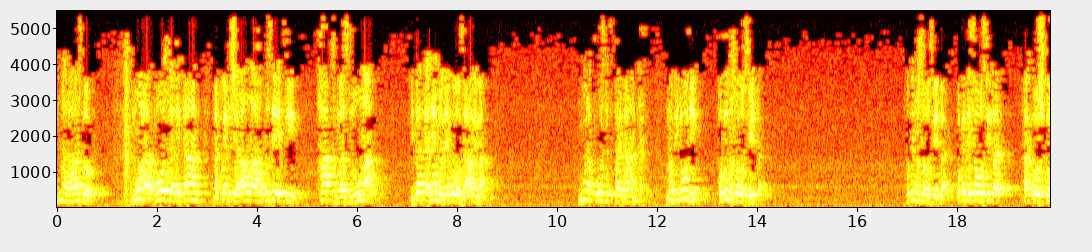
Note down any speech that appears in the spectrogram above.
ima razlog. Mora postati dan na kojem će Allah uzeti hak mazluma i dati ga njemu od njegovog zalima. Mora postati taj dan. Mnogi ljudi pobjegnu s ovog svijeta. Pobjegnu s ovog svijeta. Pobjegnu s ovog svijeta tako što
